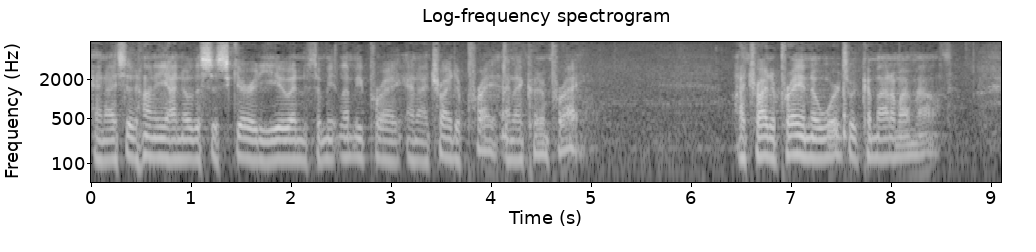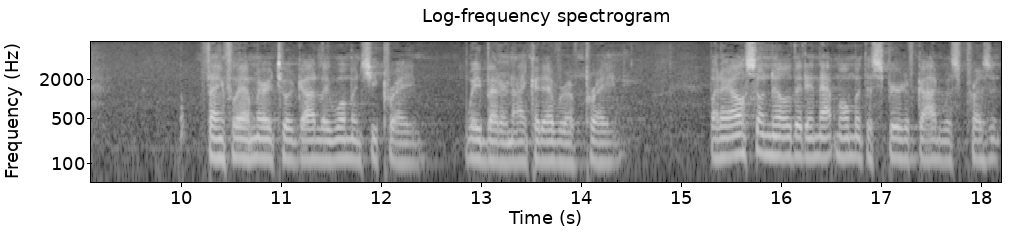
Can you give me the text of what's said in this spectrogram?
And I said, Honey, I know this is scary to you, and to me, let me pray. And I tried to pray, and I couldn't pray. I tried to pray, and no words would come out of my mouth. Thankfully, I'm married to a godly woman. She prayed way better than I could ever have prayed. But I also know that in that moment the Spirit of God was present.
